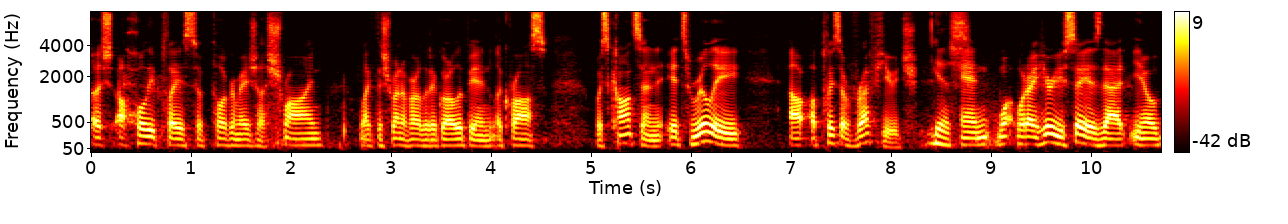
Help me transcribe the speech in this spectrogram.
a, a holy place of pilgrimage, a shrine, like the Shrine of Our Lady of Guadalupe in La Crosse, Wisconsin. It's really a, a place of refuge. Yes. And what, what I hear you say is that, you know,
